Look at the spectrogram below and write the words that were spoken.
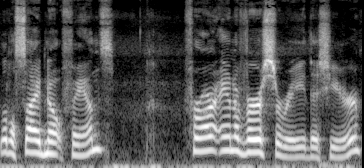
little side note, fans, for our anniversary this year,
